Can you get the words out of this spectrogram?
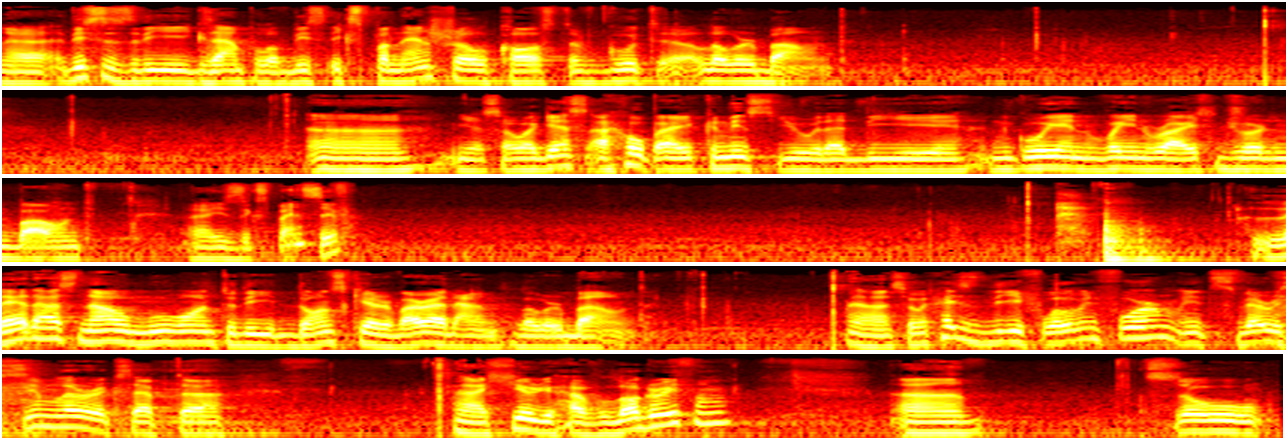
Uh, this is the example of this exponential cost of good uh, lower bound. Uh, yeah, so I guess I hope I convinced you that the Nguyen Wainwright Jordan bound is expensive. Let us now move on to the Donsker-Varadhan lower bound. Uh, so it has the following form. It's very similar, except uh, uh, here you have logarithm. Uh, so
